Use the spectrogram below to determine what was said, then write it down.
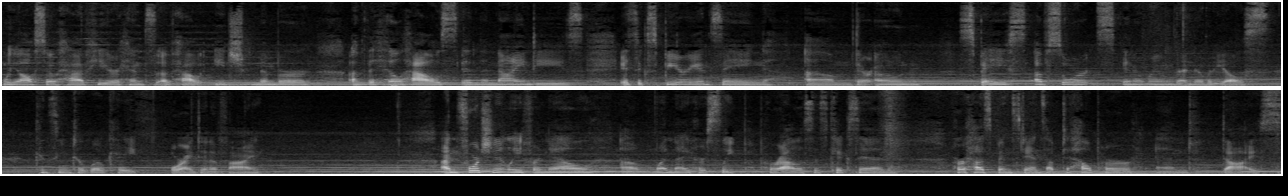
we also have here hints of how each member of the Hill House in the 90s is experiencing um, their own space of sorts in a room that nobody else can seem to locate or identify. Unfortunately for Nell, um, one night her sleep paralysis kicks in. Her husband stands up to help her and dies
